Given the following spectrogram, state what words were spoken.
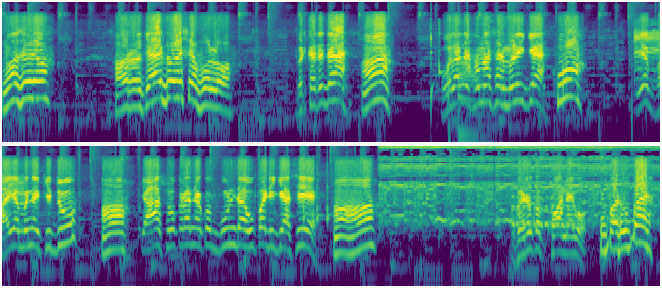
નો જડ્યો? હારો ક્યાંય ડો છે ભોલો? ભટકા દાદા હા. ભોલાના સમાચાર મળી ગયા. હું? એક ભાઈએ મને કીધું હા. કે આ છોકરાને કોઈ ગુંડા ઉપાડી ગયા છે. હા હા. ઘરે તો ફોન આવ્યો. ઉપર ઉપર.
